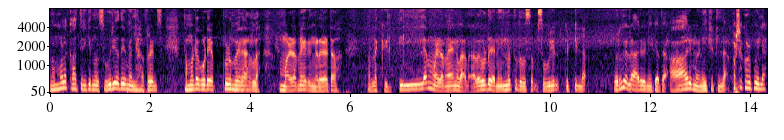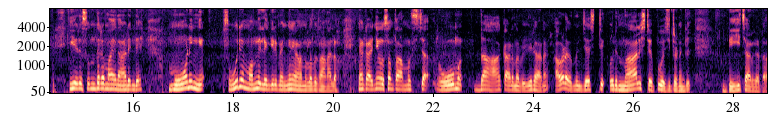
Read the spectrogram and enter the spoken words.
നമ്മളെ കാത്തിരിക്കുന്ന സൂര്യോദയമല്ല ഫ്രണ്ട്സ് നമ്മുടെ കൂടെ എപ്പോഴും വരാറുള്ള മഴമേഘങ്ങൾ കേട്ടോ. നല്ല കിട്ടില്ല മഴമേഘങ്ങളാണ്. അതുകൊണ്ട് തന്നെ ഇന്നത്തെ ദിവസം സൂര്യൻ കിട്ടില്ല. വെറുതെ അല്ല ആരും എണീക്കാത്ത ആരും എണീറ്റിട്ടില്ല. പക്ഷെ കുഴപ്പമില്ല. ഈ ഒരു സുന്ദരമായ നാടിന്റെ മോർണിംഗ് സൂര്യൻ വന്നില്ലെങ്കിലും എങ്ങനെയാണെന്നുള്ളത് കാണാമല്ലോ ഞാൻ കഴിഞ്ഞ ദിവസം താമസിച്ച റൂം ദാ ആ കാണുന്ന വീടാണ്. അവിടെ നിന്നും ജസ്റ്റ് ഒരു നാല് സ്റ്റെപ്പ് വെച്ചിട്ടുണ്ടെങ്കിൽ ബീച്ചാണ് കേട്ടോ.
